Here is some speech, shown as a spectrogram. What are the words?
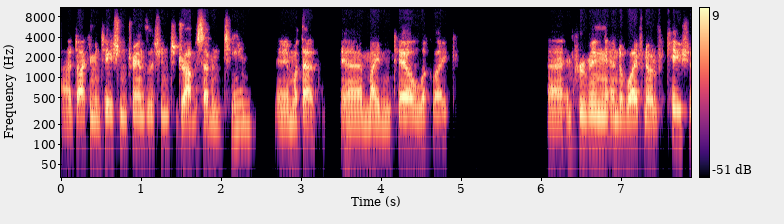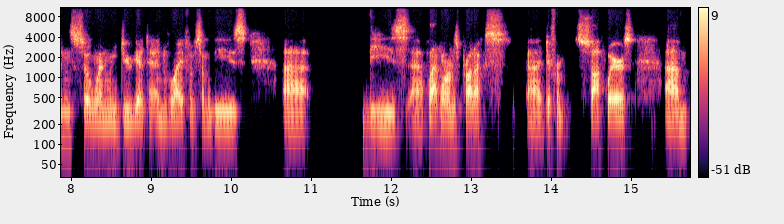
Uh, documentation transition to Java 17 and what that uh, might entail look like. Uh, improving end of life notifications. So when we do get to end of life of some of these uh, these uh, platforms, products, uh, different softwares, um,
